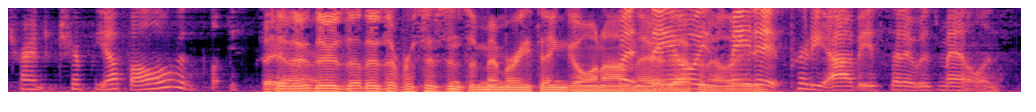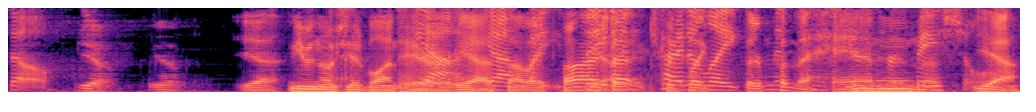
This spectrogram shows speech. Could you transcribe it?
trying to trip you up all over the place. They Yeah, there, there's a, there's a persistence of memory thing going on but there. they always made it pretty obvious that it was Madeleine Stowe. Yeah. Yeah. yeah. even though she had blonde hair. Yeah, Yeah, yeah, it's not but like I they thought- didn't try 'cause, to like, like they're putting the hand her in the- facial. yeah.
